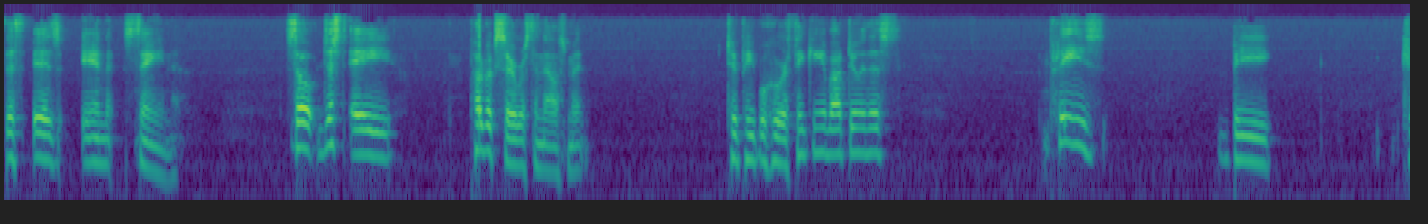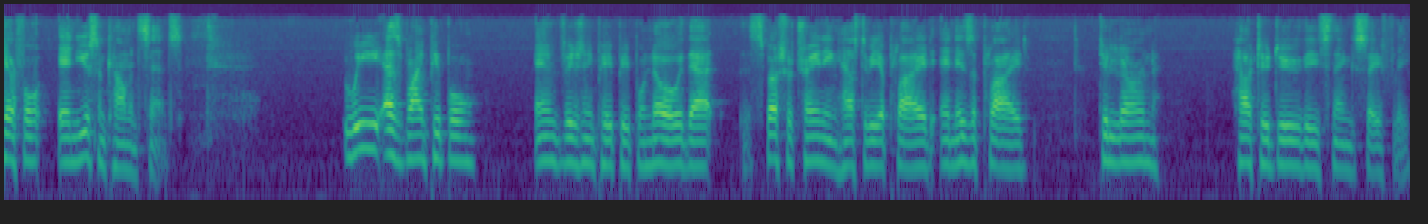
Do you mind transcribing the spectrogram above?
This is insane. So, just a public service announcement to people who are thinking about doing this. Please be careful and use some common sense. We, as blind people and visually impaired people, know that special training has to be applied and is applied to learn how to do these things safely.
